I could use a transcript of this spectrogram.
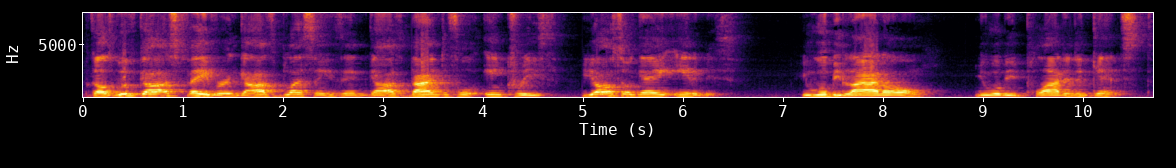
Because with God's favor and God's blessings and God's bountiful increase, you also gain enemies. You will be lied on, you will be plotted against,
